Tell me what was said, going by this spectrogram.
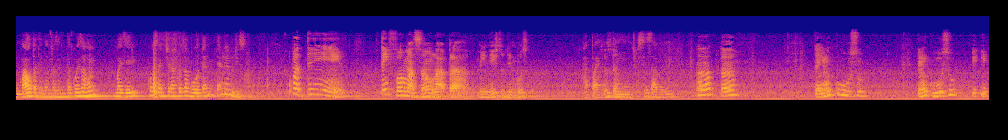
O mal está tentando fazer muita coisa ruim, mas ele consegue tirar coisa boa, até, até mesmo disso. Opa, tem, tem formação lá para ministro de música? Rapaz, não tem, a gente precisava, viu? Ah, tá. Tem um curso. Tem um curso e, e,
